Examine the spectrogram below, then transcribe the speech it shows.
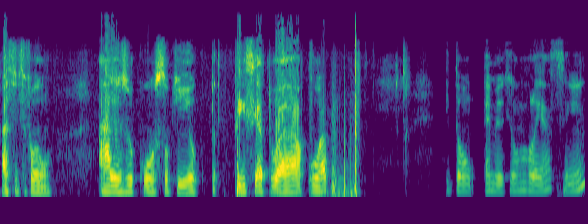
Assim, se for áreas do curso que eu pensei atuar ou atuo. Então é meio que um rolê assim.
